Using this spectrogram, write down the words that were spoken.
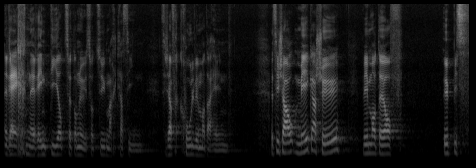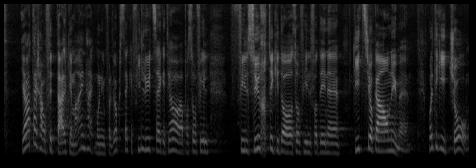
rechnen, rentiert es oder nicht. So Zeug macht keinen Sinn. Es ist einfach cool, wenn wir da haben. Es ist auch mega schön, wenn man darf etwas ja, das ist auch für die Allgemeinheit, muss ich im Fall wirklich sagen. Viele Leute sagen, ja, aber so viel, viel Süchtige da, so viel von denen gibt es ja gar nicht mehr. Wohl, die gibt es schon.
